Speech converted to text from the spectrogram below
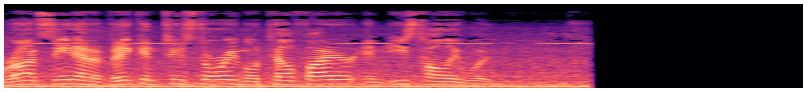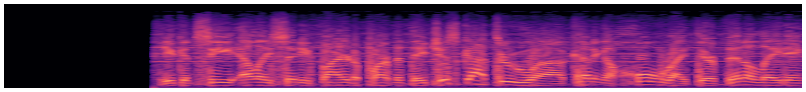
We're on scene at a vacant two-story motel fire in East Hollywood. You can see LA City Fire Department. They just got through uh, cutting a hole right there, ventilating,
